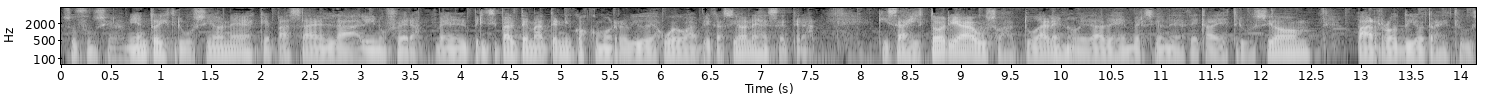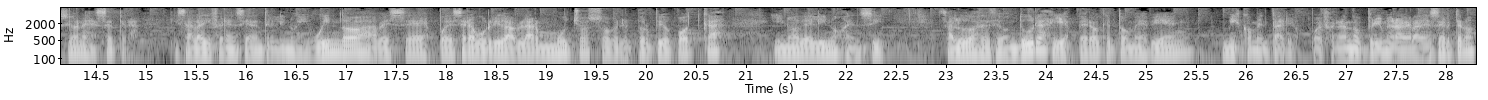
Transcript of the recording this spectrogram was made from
su funcionamiento, distribuciones, qué pasa en la Linuxera. El principal tema técnico es como review de juegos, aplicaciones, etcétera quizás historia, usos actuales, novedades en versiones de cada distribución, Parrot y otras distribuciones, etc. Quizás la diferencia entre Linux y Windows, a veces puede ser aburrido hablar mucho sobre el propio podcast y no de Linux en sí. Saludos desde Honduras y espero que tomes bien mis comentarios. Pues Fernando, primero agradecértelo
